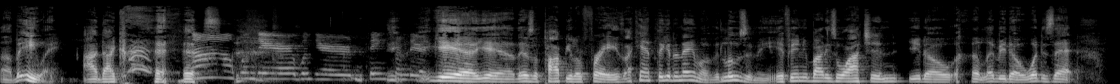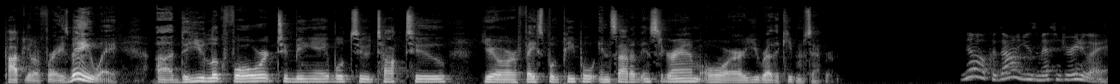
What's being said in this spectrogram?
Uh, but anyway, I digress. Ah, when they're when they're things from there. Yeah, yeah. There's a popular phrase. I can't think of the name of it. Losing me. If anybody's watching, you know, let me know what is that popular phrase. But anyway, uh, do you look forward to being able to talk to your Facebook people inside of Instagram, or you rather keep them separate? No, because I don't use Messenger anyway.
